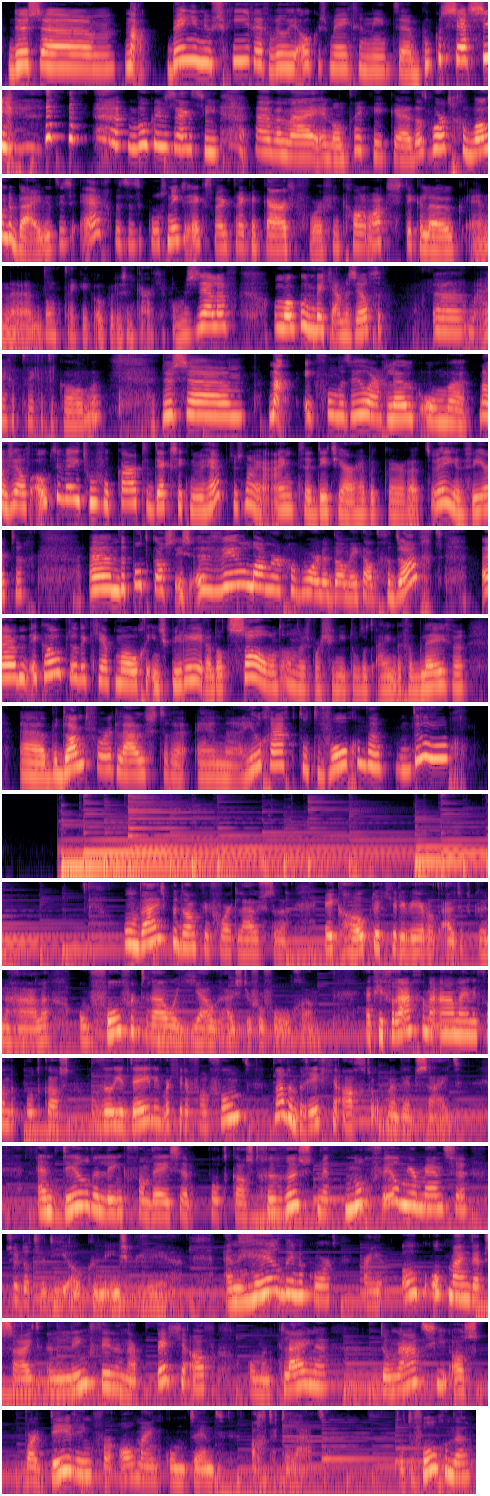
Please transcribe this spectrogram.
Dus, um, nou, ben je nieuwsgierig? Wil je ook eens meegenieten? Boek een sessie. Boek een sessie bij mij. En dan trek ik. Dat hoort gewoon erbij. Dit is echt. Dus het kost niks extra. Ik trek een kaartje voor. Vind ik gewoon hartstikke leuk. En uh, dan trek ik ook wel eens een kaartje voor mezelf. Om ook een beetje aan mezelf te uh, mijn eigen trekken te komen. Dus uh, nou, ik vond het heel erg leuk om uh, nou zelf ook te weten hoeveel kaartendeks ik nu heb. Dus nou ja, eind dit jaar heb ik er 42. Um, de podcast is veel langer geworden dan ik had gedacht. Um, ik hoop dat ik je heb mogen inspireren. Dat zal, want anders was je niet tot het einde gebleven. bedankt voor het luisteren en heel graag tot de volgende. Doeg! Onwijs bedankt weer voor het luisteren. Ik hoop dat je er weer wat uit hebt kunnen halen om vol vertrouwen jouw reis te vervolgen. Heb je vragen naar aanleiding van de podcast of wil je delen wat je ervan vond? Laat een berichtje achter op mijn website. En deel de link van deze podcast gerust met nog veel meer mensen, zodat we die ook kunnen inspireren. En heel binnenkort kan je ook op mijn website een link vinden naar Petje Af om een kleine donatie als waardering voor al mijn content achter te laten. Tot de volgende!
